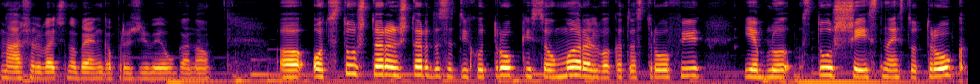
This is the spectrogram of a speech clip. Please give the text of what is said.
našli več nobenega preživelega. No. Uh, od 144 otrok, ki so umrli v katastrofi, je bilo 116 otrok,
